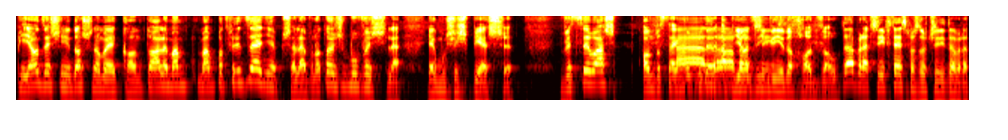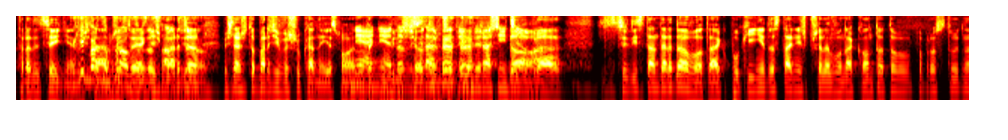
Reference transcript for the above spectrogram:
pieniądze jeszcze nie doszły na moje konto, ale mam, mam potwierdzenie przelewu, no to już mu wyślę, jak mu się śpieszy. Wysyłasz, on dostaje A, komputer, a pieniądze czyli- nigdy nie dochodzą. Dobra, czyli w ten sposób, czyli dobra, tradycyjnie. Takie myślałem, bardzo że to jakieś zasadzie, bardzo, no. Myślałem, że to bardziej wyszukany jest moment, Nie, bo tak nie, to mówiliście o tym, wystarczy, że to wyraźnie działa. Dobra, czyli standardowo, tak? Póki nie dostaniesz przelewu na konto, to po prostu no,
